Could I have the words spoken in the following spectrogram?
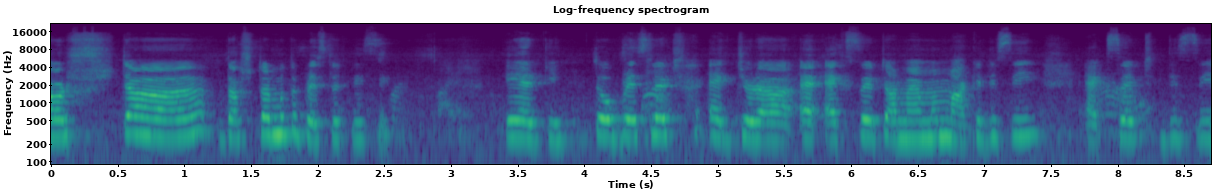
দশটা দশটার মতো ব্রেসলেট নিছি। এই আর কি। তো ব্রেসলেট এক জোড়া এক সেট আমি আমার মাকে দিছি এক সেট দিছি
